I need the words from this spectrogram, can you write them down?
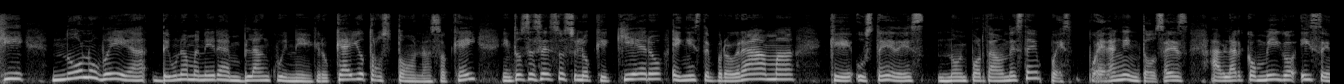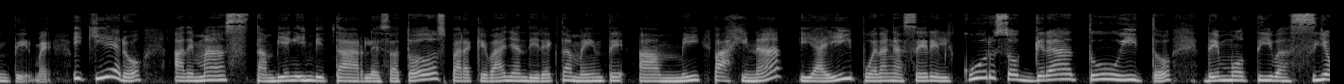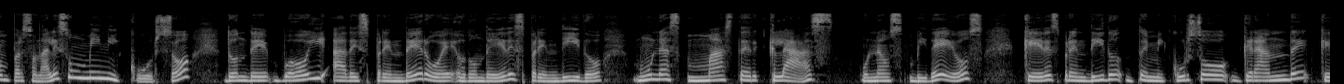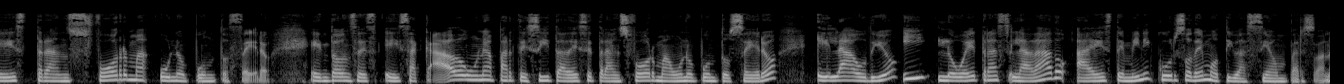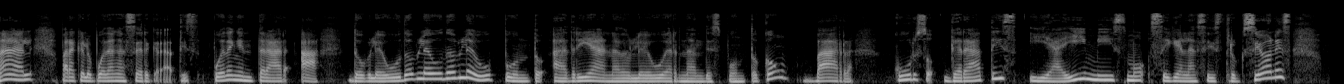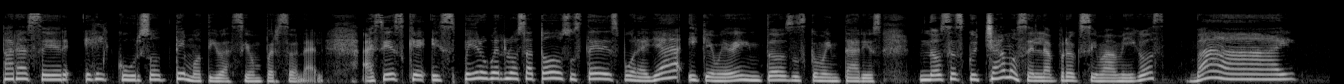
que no lo vea de una manera en blanco y negro, que hay otros tonos, ¿ok? Entonces eso es lo que quiero en este programa, que ustedes, no importa dónde estén, pues puedan entonces hablar conmigo y sentirme. Y quiero además también invitarles a todos para que vayan directamente a mi página y ahí puedan hacer el curso gratuito de motivación personal. Es un mini curso donde voy a desprender o, donde he desprendido unas masterclass unos videos que he desprendido de mi curso grande que es Transforma 1.0. Entonces he sacado una partecita de ese Transforma 1.0, el audio, y lo he trasladado a este mini curso de motivación personal para que lo puedan hacer gratis. Pueden entrar a www.adrianawhernandez.com barra curso gratis y ahí mismo siguen las instrucciones para hacer el curso de motivación personal. Así es que espero verlos a todos ustedes por allá y que me den todos sus comentarios. Nos escuchamos en la próxima amigos. Bye.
